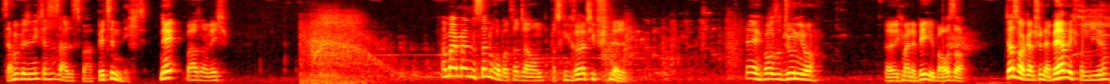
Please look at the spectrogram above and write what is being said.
Sag mir bitte nicht, dass es alles war. Bitte nicht. Nee, war es noch nicht. Aber immerhin ist ein Roboter down. Das ging relativ schnell. Hey, Bowser Junior. Äh, ich meine Baby Bowser. Das war ganz schön erbärmlich von dir.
